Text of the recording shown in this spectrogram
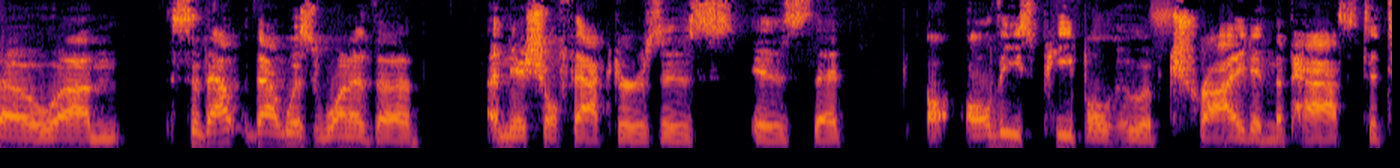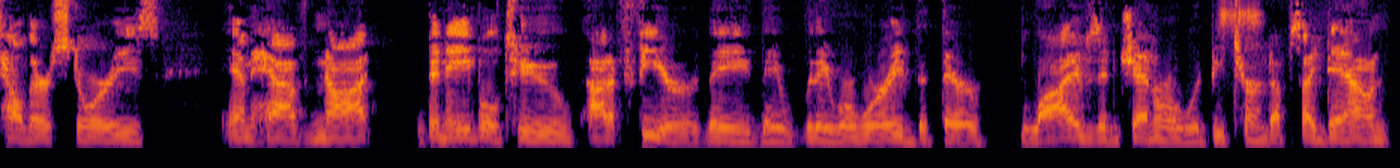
so um, so that that was one of the initial factors is is that all, these people who have tried in the past to tell their stories and have not been able to out of fear they they they were worried that their lives in general would be turned upside down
